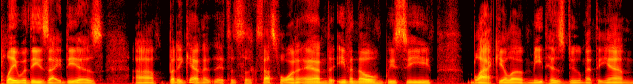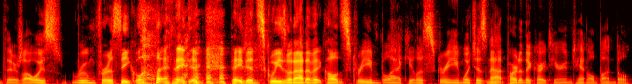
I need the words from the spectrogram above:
play with these ideas. Uh, but again, it, it's a successful one. And even though we see Blackula meet his doom at the end, there's always room for a sequel. and they did they did squeeze one out of it called Scream Blackula Scream, which is not part of the Criterion Channel bundle.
